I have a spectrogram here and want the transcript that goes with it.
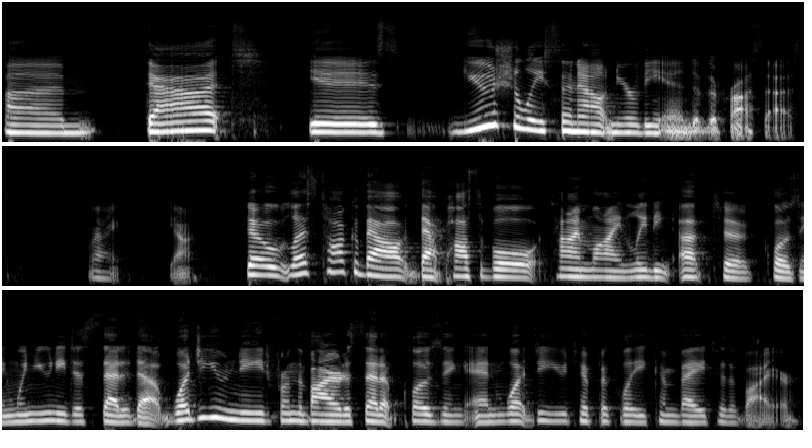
Um, that is usually sent out near the end of the process. Right. Yeah. So let's talk about that possible timeline leading up to closing when you need to set it up. What do you need from the buyer to set up closing and what do you typically convey to the buyer?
